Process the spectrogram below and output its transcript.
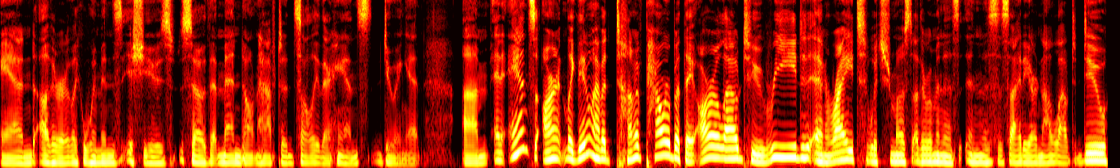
and other like women's issues so that men don't have to sully their hands doing it. Um, and aunts aren't like they don't have a ton of power, but they are allowed to read and write, which most other women in this, in this society are not allowed to do.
